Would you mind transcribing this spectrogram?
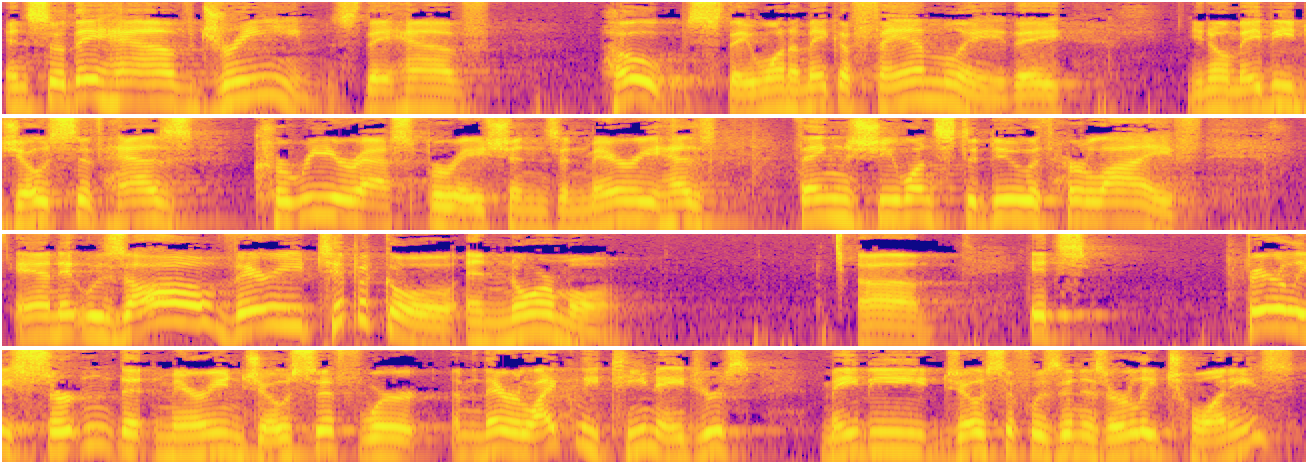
And so they have dreams. They have hopes. They want to make a family. They, you know, maybe Joseph has career aspirations and Mary has things she wants to do with her life. And it was all very typical and normal. Uh, it's fairly certain that Mary and Joseph were, I mean, they were likely teenagers. Maybe Joseph was in his early 20s,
